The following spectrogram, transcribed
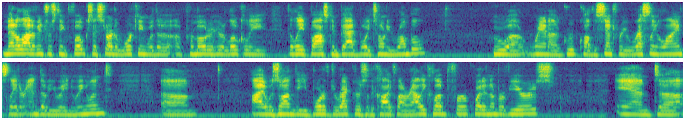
met a lot of interesting folks. I started working with a, a, promoter here locally, the late Boston bad boy Tony Rumble, who uh, ran a group called the Century Wrestling Alliance, later NWA New England. Um, I was on the board of directors of the Cauliflower Alley Club for quite a number of years, and uh,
